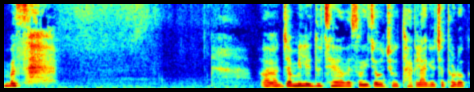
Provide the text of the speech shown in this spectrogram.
બસ જમી લીધું છે, હવે સૂઈ જાઉં છું. થાક લાગ્યો છે થોડોક.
